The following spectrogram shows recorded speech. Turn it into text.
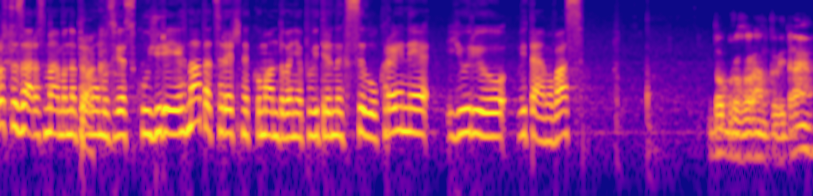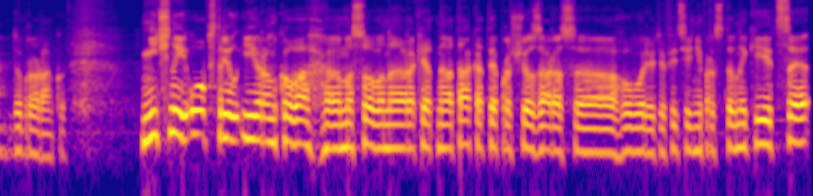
Просто зараз маємо на Так. прямому зв'язку Юрія Ігната, це речник командування повітряних сил України. Юрію, вітаємо вас. Доброго ранку, вітаю. Доброго ранку. Нічний обстріл і ранкова е, масована ракетна атака. Те, про що зараз е, говорять офіційні представники, це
